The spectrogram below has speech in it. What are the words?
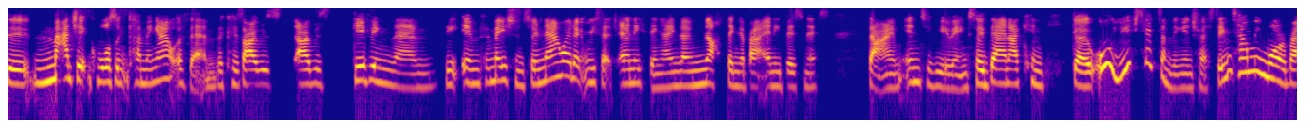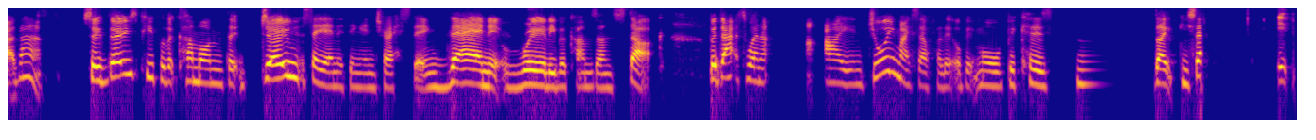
the magic wasn't coming out of them because i was i was giving them the information. So now i don't research anything. I know nothing about any business that i'm interviewing. So then i can go oh you've said something interesting. Tell me more about that so those people that come on that don't say anything interesting, then it really becomes unstuck. But that's when I enjoy myself a little bit more because, like you said, it,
